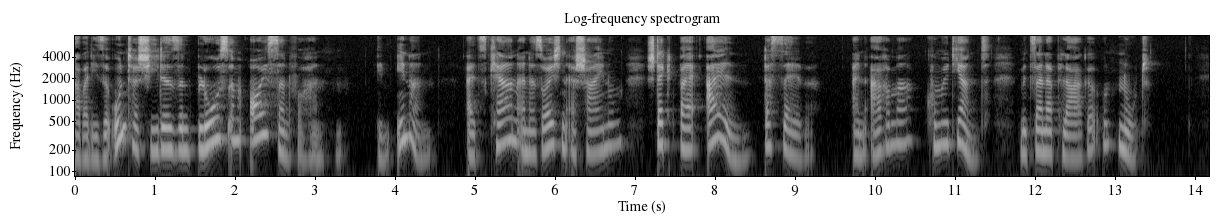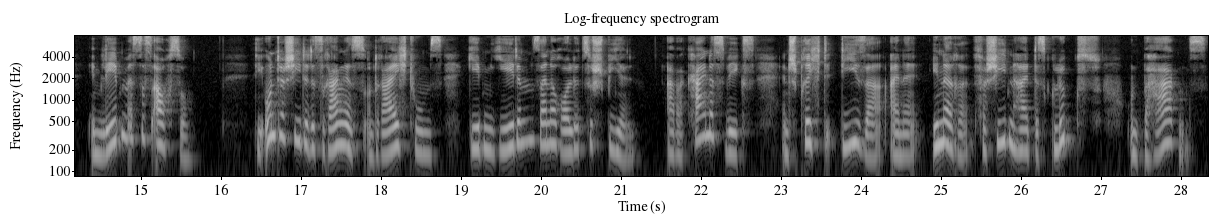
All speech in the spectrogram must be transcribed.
Aber diese Unterschiede sind bloß im Äußern vorhanden. Im Innern, als Kern einer solchen Erscheinung, steckt bei allen dasselbe. Ein armer Komödiant mit seiner Plage und Not. Im Leben ist es auch so. Die Unterschiede des Ranges und Reichtums geben jedem seine Rolle zu spielen, aber keineswegs entspricht dieser eine innere Verschiedenheit des Glücks und Behagens,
